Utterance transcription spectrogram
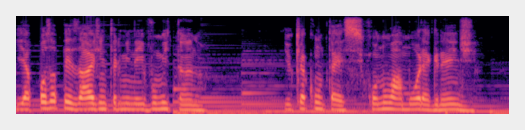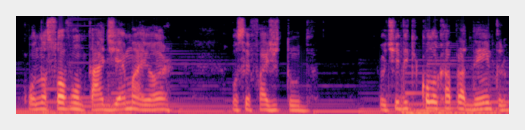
e após a pesagem terminei vomitando. E o que acontece? Quando o amor é grande, quando a sua vontade é maior, você faz de tudo. Eu tive que colocar para dentro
